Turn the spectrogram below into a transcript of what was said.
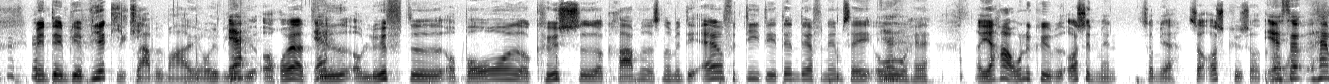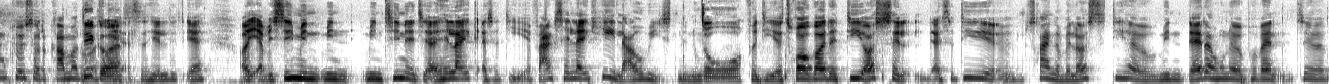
Men den bliver virkelig klappet meget i øjeblikket, Ja. og rørt Ja. ved, og løftet, og båret, og kysset, og krammet og sådan noget. Men det er jo fordi, det er den der fornemmelse af, åh ja. Og jeg har underkøbet også en mand, som jeg så også kysser og Ja, krammer. så ham kysser og krammer du Det også, gør det er altså heldigt, ja. Og jeg vil sige, min, min, min teenager er heller ikke, altså de er faktisk heller ikke helt afvisende nu. Nå. Fordi jeg tror godt, at de også selv, altså de øh, trænger vel også, de har jo, min datter, hun er jo på vand til at,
